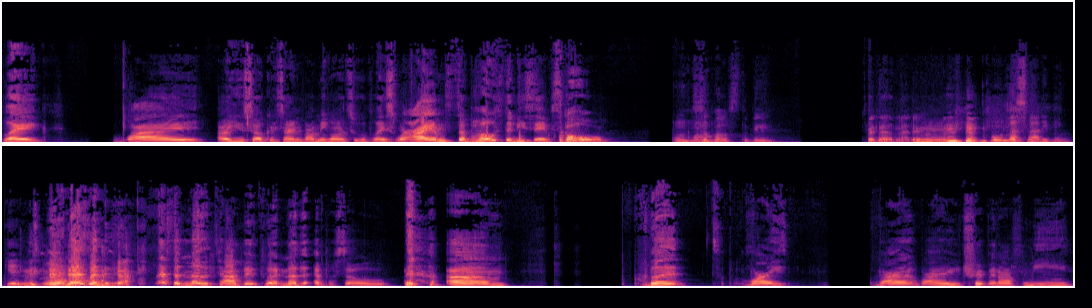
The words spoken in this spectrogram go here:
like, why are you so concerned about me going to a place where I am supposed to be safe? School. Mhm. Supposed to be, for that matter. Mm. Well, let's not even get Well, that's, a, that's another topic for another episode. um, but why are you, why why are you tripping off me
